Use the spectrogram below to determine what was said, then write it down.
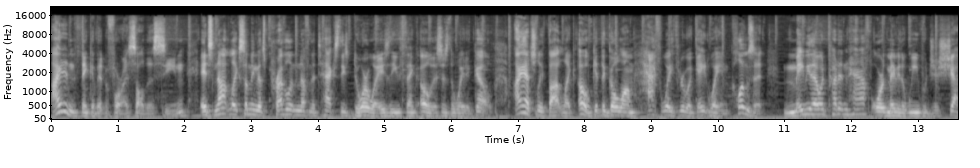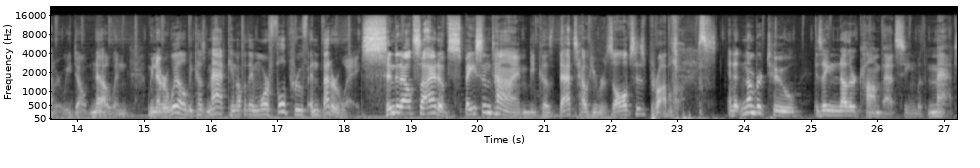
I didn't think of it before I saw this scene. It's not like something that's prevalent enough in the text, these doorways that you think, oh, this is the way to go. I actually thought like, oh, get the gholam halfway through a gateway and close it. Maybe that would cut it in half, or maybe the weave would just shatter. We don't know, and we never will because Mat came up with a more foolproof and better way. Send it outside of space and time because that's how he resolves his problems. And at number two is another combat scene with Mat.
